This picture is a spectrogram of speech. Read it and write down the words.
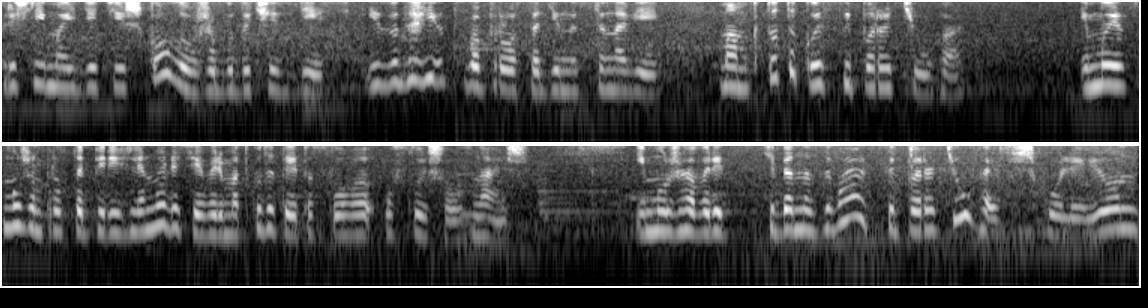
Пришли мои дети из школы, уже будучи здесь, и задают вопрос один из сыновей. Мам, кто такой сыпоротюга? И мы с мужем просто переглянулись и говорим, откуда ты это слово услышал, знаешь? И муж говорит, тебя называют сыпоротюгой в школе? И он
